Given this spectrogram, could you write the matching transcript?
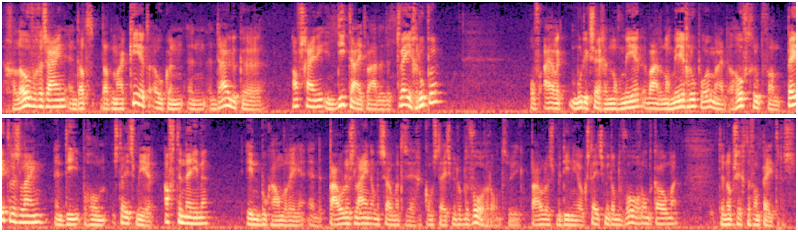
Gelovigen zijn. En dat, dat markeert ook een, een, een duidelijke afscheiding. In die tijd waren er twee groepen. Of eigenlijk moet ik zeggen nog meer. Er waren nog meer groepen hoor. Maar de hoofdgroep van Petruslijn. En die begon steeds meer af te nemen in boekhandelingen. En de Pauluslijn, om het zo maar te zeggen, komt steeds meer op de voorgrond. Dus bediening ook steeds meer op de voorgrond komen ten opzichte van Petrus.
